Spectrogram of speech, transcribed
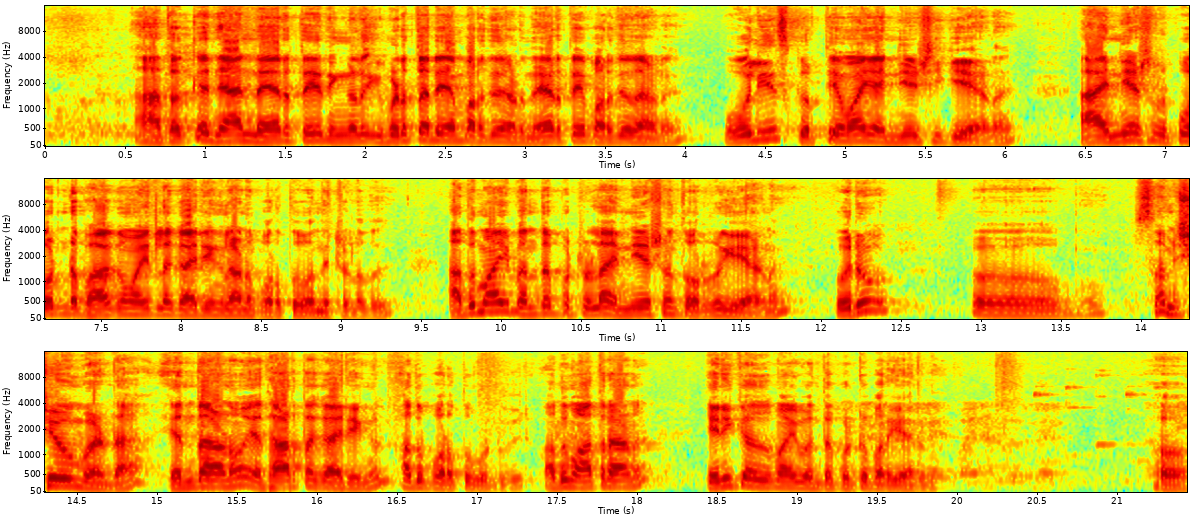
മൊത്തത്തിൽ അതൊക്കെ ഞാൻ നേരത്തെ നിങ്ങൾ ഇവിടെ തന്നെ ഞാൻ പറഞ്ഞതാണ്. നേരത്തെ പറഞ്ഞതാണ്. പോലീസ് കൃത്യമായി അന്വേഷിക്കുകയാണ്. ആ അന്വേഷണ റിപ്പോർട്ടിന്റെ ഭാഗമായിട്ടുള്ള കാര്യങ്ങളാണ് പുറത്തു വന്നിട്ടുള്ളത്. അതുമായി ബന്ധപ്പെട്ടുള്ള അന്വേഷണം തുടരുകയാണ്. ഒരു സംശയവും വേണ്ട. എന്താണോ യഥാർത്ഥ കാര്യങ്ങൾ അത് പുറത്തു കൊണ്ടുവരും. അത് മാത്രമാണ് എനിക്കതുമായി ബന്ധപ്പെട്ട് പറയാനുള്ളൂ. ഓ.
